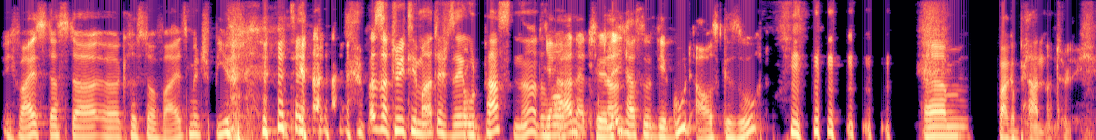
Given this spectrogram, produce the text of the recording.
Ich weiß, dass da äh, Christoph Walz mitspielt. Was natürlich thematisch sehr gut passt, ne? Das ja, natürlich. Geplant. Hast du dir gut ausgesucht. ähm, War geplant natürlich.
